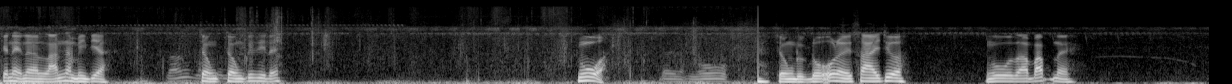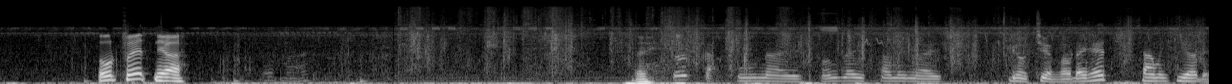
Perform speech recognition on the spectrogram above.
Cái này là lán nhà mình đi à trồng trồng cái gì đấy? Ngô à? Đây là ngô. Trồng được đỗ này sai chưa? Ngô ra bắp này. Tốt phết nhờ tất cả khu này xuống đây sang bên này điều chuyển vào đây hết sang bên kia để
